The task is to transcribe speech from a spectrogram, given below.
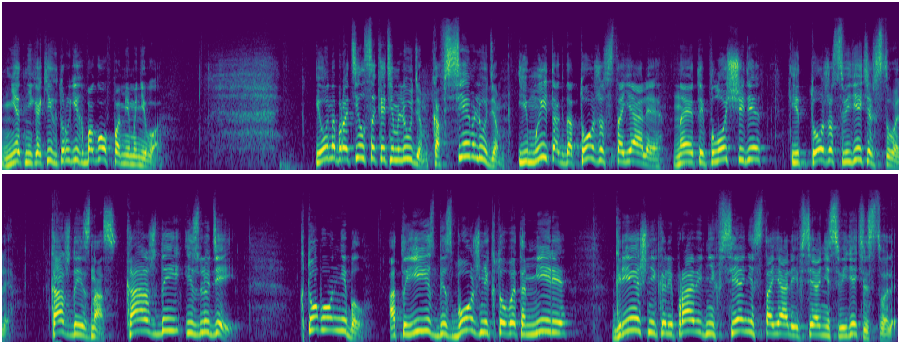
нет никаких других богов помимо него. И он обратился к этим людям, ко всем людям. И мы тогда тоже стояли на этой площади и тоже свидетельствовали. Каждый из нас, каждый из людей, кто бы он ни был, атеист, безбожник, кто в этом мире, грешник или праведник, все они стояли и все они свидетельствовали.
